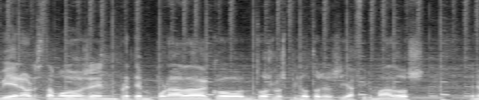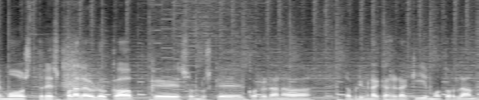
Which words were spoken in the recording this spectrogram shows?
bien, ahora estamos en pretemporada con todos los pilotos ya firmados. Tenemos tres para la Eurocup, que son los que correrán a la primera carrera aquí en Motorland.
